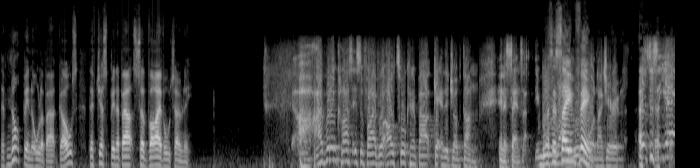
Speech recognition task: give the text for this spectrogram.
they've not been all about goals, they've just been about survival, Tony. Uh, I wouldn't class it survival. I was talking about getting the job done, in a sense. We That's the right, same thing. Nigeria. It's just yeah,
